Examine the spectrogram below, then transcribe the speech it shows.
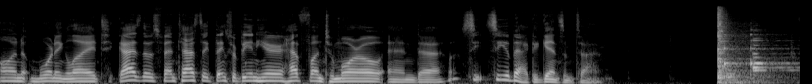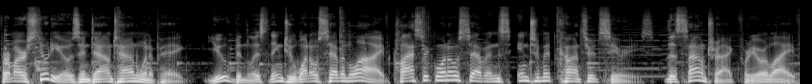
on Morning Light. Guys, that was fantastic. Thanks for being here. Have fun tomorrow, and uh, well, see, see you back again sometime. From our studios in downtown Winnipeg, you've been listening to 107 Live, Classic 107's intimate concert series, the soundtrack for your life.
